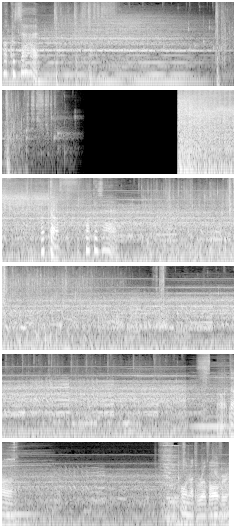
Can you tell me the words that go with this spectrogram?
What was that? The fuck is that? Oh, no. Pulling out the revolver.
